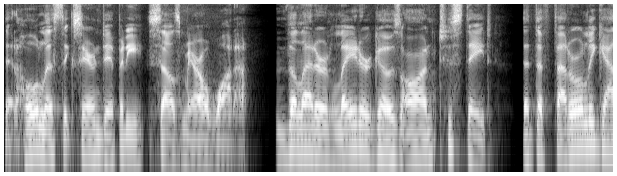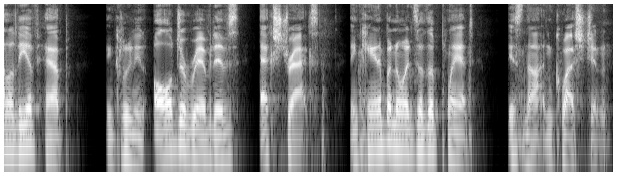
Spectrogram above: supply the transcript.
that Holistic Serendipity sells marijuana. The letter later goes on to state that the federal legality of hemp, including all derivatives, extracts, and cannabinoids of the plant, is not in question.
